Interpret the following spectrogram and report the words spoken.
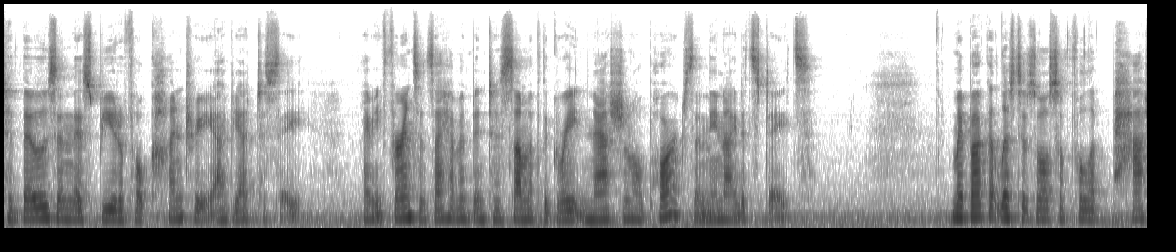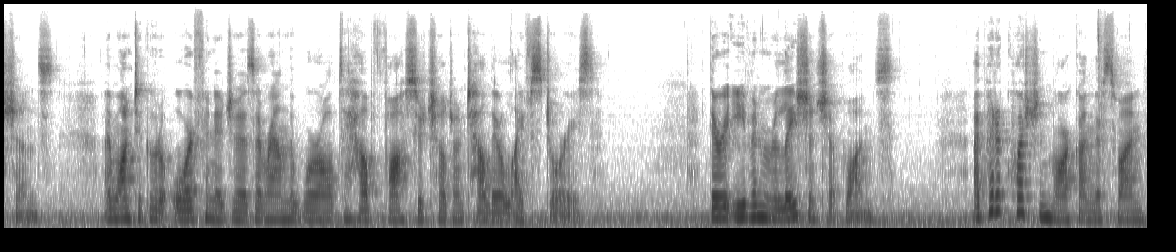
to those in this beautiful country I've yet to see. I mean, for instance, I haven't been to some of the great national parks in the United States. My bucket list is also full of passions. I want to go to orphanages around the world to help foster children tell their life stories. There are even relationship ones. I put a question mark on this one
